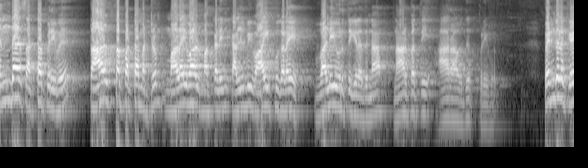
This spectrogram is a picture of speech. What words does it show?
எந்த சட்டப்பிரிவு தாழ்த்தப்பட்ட மற்றும் மலைவாழ் மக்களின் கல்வி வாய்ப்புகளை வலியுறுத்துகிறதுனா நாற்பத்தி ஆறாவது பிரிவு. பெண்களுக்கு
